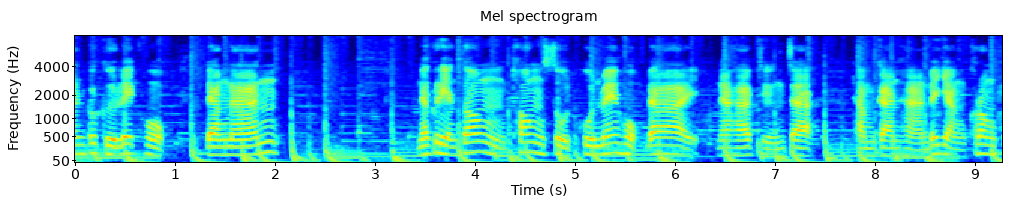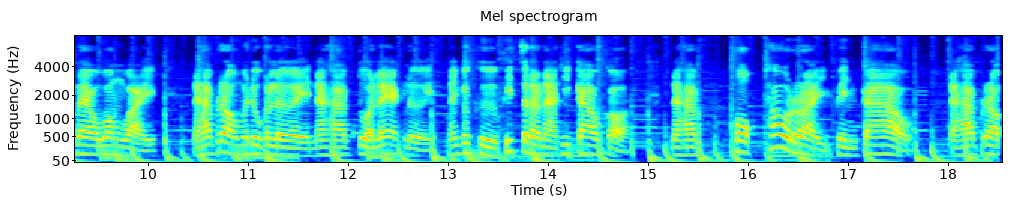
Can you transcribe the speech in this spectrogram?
นั่นก็คือเลข 6 ดังนั้น นักเรียนต้องท่องสูตรคูณแม่ 6 ได้ นะครับถึงจะทำการหารได้อย่างคล่องแคล่วว่องไวนะครับ เรามาดูกันเลยนะครับ ตัวแรกเลย นั่นก็คือพิจารณาที่ 9 ก่อนนะครับ 6 เท่าไหร่เป็น 9 นะครับ เรา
